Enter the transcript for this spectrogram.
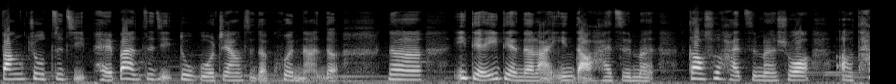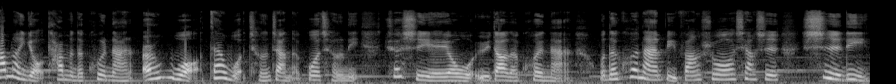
帮助自己、陪伴自己度过这样子的困难的。那一点一点的来引导孩子们。告诉孩子们说，呃，他们有他们的困难，而我在我成长的过程里，确实也有我遇到的困难。我的困难，比方说像是视力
